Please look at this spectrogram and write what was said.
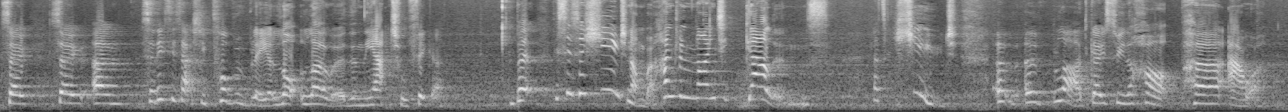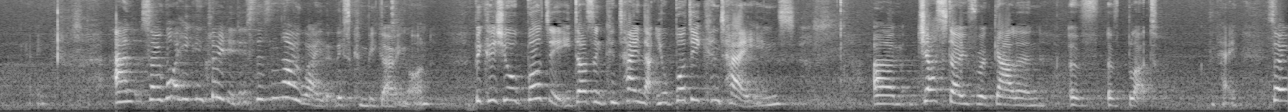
So, so, um, so, this is actually probably a lot lower than the actual figure. But this is a huge number 190 gallons. That's huge of, of blood goes through the heart per hour. Okay? And so what he concluded is there's no way that this can be going on because your body doesn't contain that. Your body contains um, just over a gallon of, of blood. Okay? So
